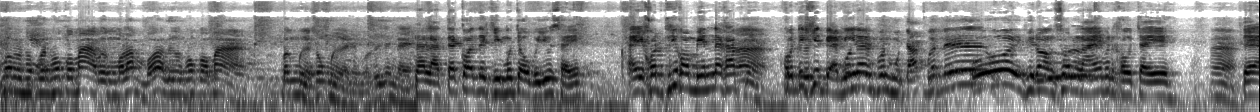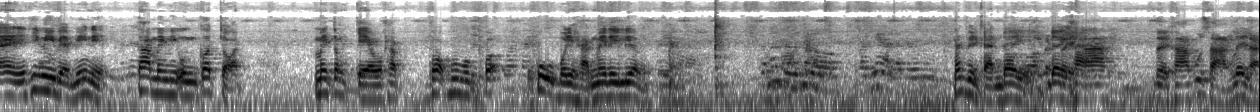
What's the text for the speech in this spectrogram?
เมื่อมันเพิ่นฮอกกมาเบิ่งหมอลำบ่ว่าเรื่องฮอกกมาเบิ่งมือส่งมือเนี่ยบ่รู้จังไดนั่นแหละแต่ก่อนตะกี้มุเจ้าไปอยุ่ใสไอคนที่คอมเมนต์นะครับเนี่ยคนที่คิดแบบนี้นะคนหูจักเบิดเลยโอ้ยพี่น้องส้นไลน์มันเข้าใจอ่าแต่ไอ้ที่มีแบบนี้เนี่ย ถ้าไม่มีองค์ก็จอด ไม่ต้องแกวครับ เพราะผู้เพราะผู้บริหารไม่ได้เรื่อง มันเป็นการด้อยด้อยค่าเดยคาผู้สางเลยล่ะ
